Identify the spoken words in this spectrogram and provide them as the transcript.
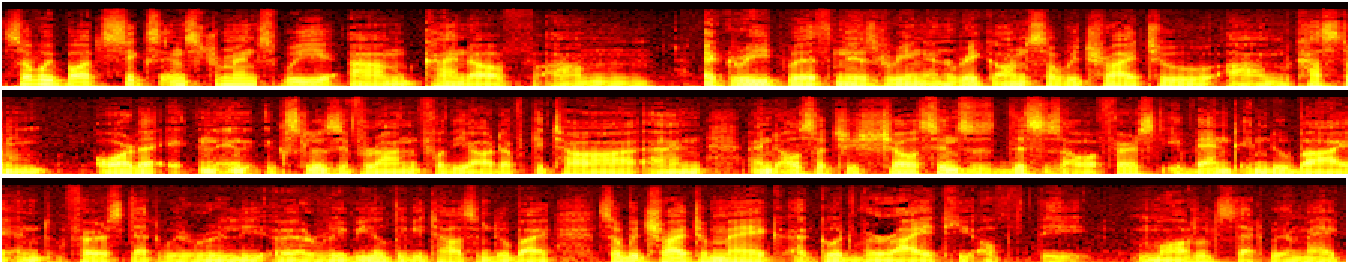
So we bought six instruments. We um, kind of um, agreed with Nizreen and Rick on. So we tried to um, custom order an, exclusive run for the art of guitar and and also to show since this- is our first event in Dubai and first that we really uh, reveal the guitars in Dubai. So we try to make a good variety of the models that we make.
